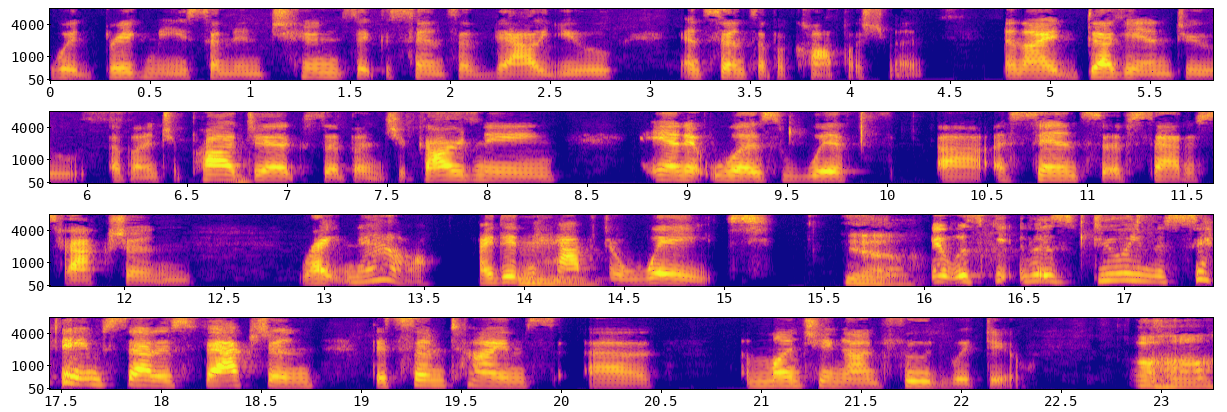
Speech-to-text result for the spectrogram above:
would bring me some intrinsic sense of value and sense of accomplishment. And I dug into a bunch of projects, a bunch of gardening, and it was with uh, a sense of satisfaction right now. I didn't mm. have to wait. Yeah, it was it was doing the same satisfaction that sometimes uh, munching on food would do. Uh huh.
